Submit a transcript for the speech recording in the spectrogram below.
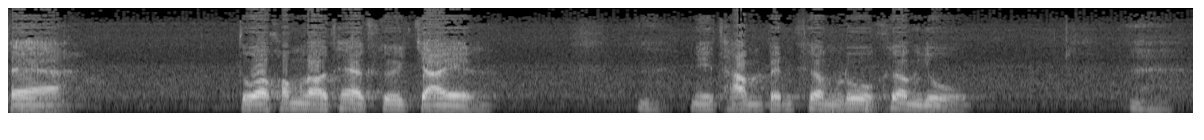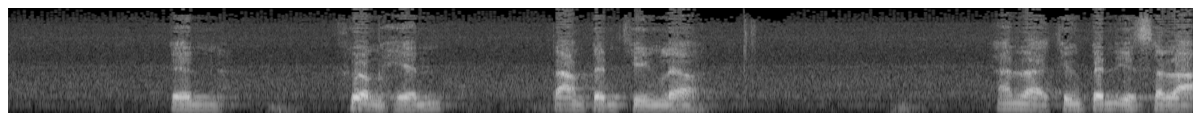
แต่ ตัวของเราแท้คือใจ มีธรรมเป็นเครื่องรู้เครื่องอยู่ เป็นเครื่องเห็นตามเป็นจริงแล้วนั่นแหละจึงเป็นอิสระ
